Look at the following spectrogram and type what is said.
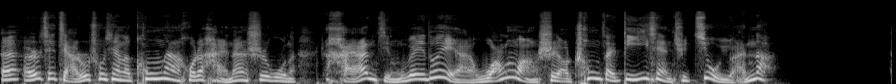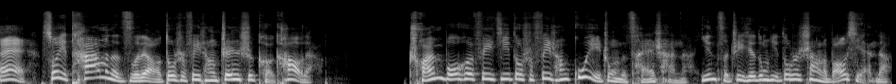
哎，而且假如出现了空难或者海难事故呢，这海岸警卫队啊，往往是要冲在第一线去救援的。哎，所以他们的资料都是非常真实可靠的。船舶和飞机都是非常贵重的财产呢，因此这些东西都是上了保险的。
